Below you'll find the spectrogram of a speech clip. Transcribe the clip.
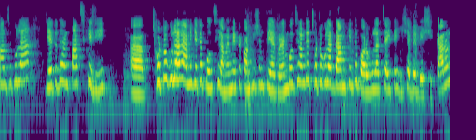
মাছগুলা, যেহেতু ধরেন পাঁচ কেজি ছোটগুলার আমি যেটা বলছিলাম, আমি একটা কনফিউশন ক্লিয়ার করি, আমি বলছিলাম যে ছোটগুলার দাম কিন্তু বড়গুলার চাইতে হিসেবে বেশি। কারণ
